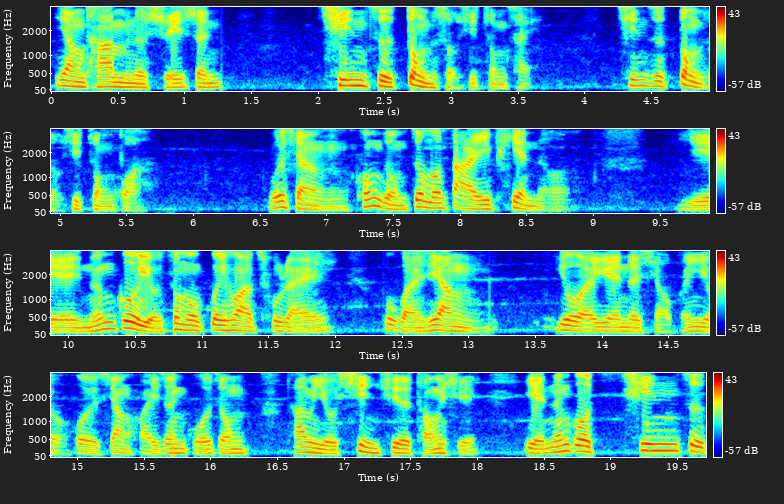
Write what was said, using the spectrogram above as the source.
让他们的学生亲自动手去种菜，亲自动手去种花。我想空总这么大一片哦。也能够有这么规划出来，不管像幼儿园的小朋友，或者像怀真国中，他们有兴趣的同学，也能够亲自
